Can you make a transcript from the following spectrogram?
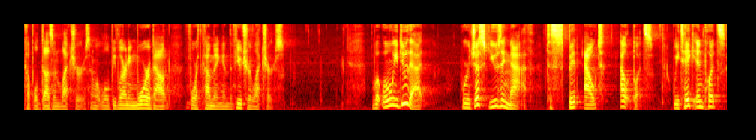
couple dozen lectures, and what we'll be learning more about forthcoming in the future lectures. But when we do that, we're just using math to spit out outputs. We take inputs,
